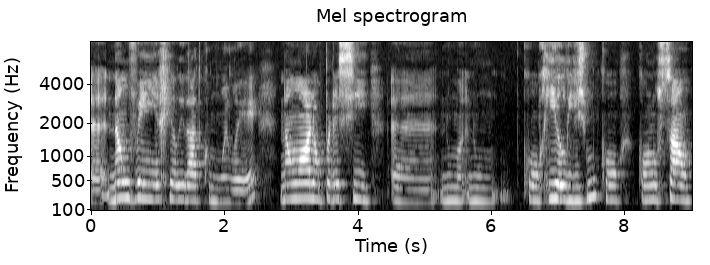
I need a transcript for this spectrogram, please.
uh, não veem a realidade como ela é, não olham para si uh, numa, num, com realismo, com, com noção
